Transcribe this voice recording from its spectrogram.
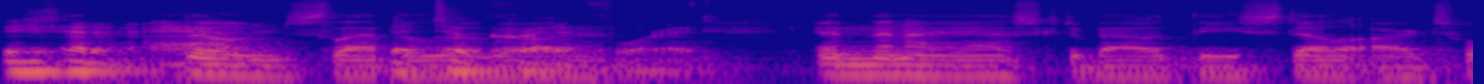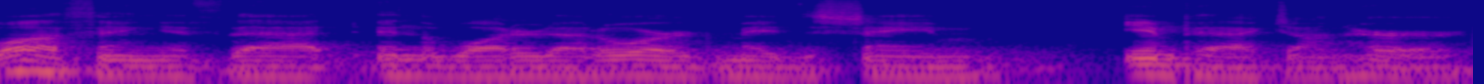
they just had an ad Boom, slap that took credit it. for it And then I asked about the Stella Artois thing, if that and the water.org made the same impact on her,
